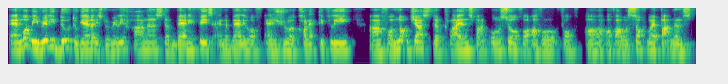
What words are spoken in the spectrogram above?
And what we really do together is to really harness the benefits and the value of Azure collectively uh, for not just the clients, but also for our for uh, of our software partners.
